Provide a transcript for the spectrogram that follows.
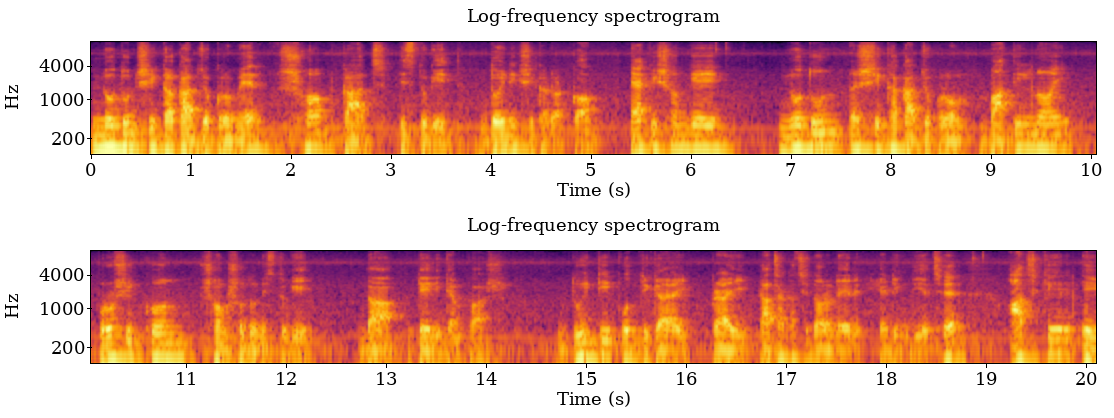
নতুন শিক্ষা কার্যক্রমের সব কাজ স্থগিত। দৈনিক শিক্ষা ডট কম। একই সঙ্গে নতুন শিক্ষা কার্যক্রম বাতিল নয়, প্রশিক্ষণ সংশোধন স্থগিত। The daily campus. দুইটি পত্রিকায় প্রায় কাছাকাছি ধরনের হেডিং দিয়েছে। আজকের এই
